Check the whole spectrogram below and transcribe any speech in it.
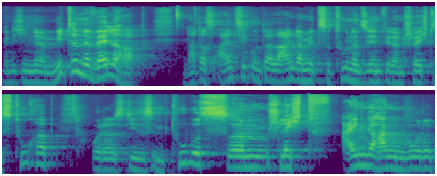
Wenn ich in der Mitte eine Welle habe, dann hat das einzig und allein damit zu tun, dass ich entweder ein schlechtes Tuch habe oder dass dieses im Tubus ähm, schlecht eingehangen wurde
